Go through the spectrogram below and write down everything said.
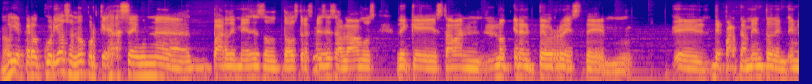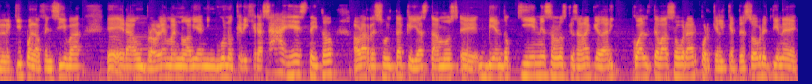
¿No? Oye, pero curioso, ¿no? Porque hace un par de meses o dos, tres meses hablábamos de que estaban, no, era el peor este el departamento de- en el equipo, en la ofensiva, eh, era un problema, no había ninguno que dijeras, ah, este y todo. Ahora resulta que ya estamos eh, viendo quiénes son los que se van a quedar y cuál te va a sobrar, porque el que te sobre tiene,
